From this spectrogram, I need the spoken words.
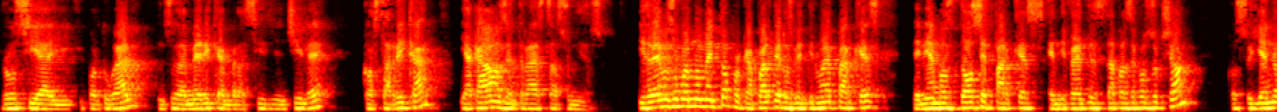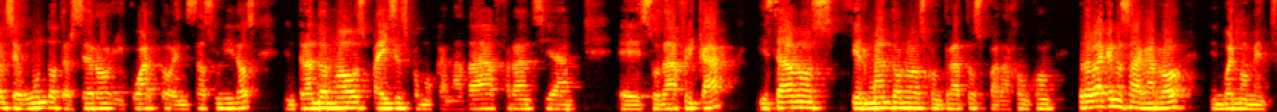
Rusia y, Portugal, en Sudamérica, en Brasil y en Chile, Costa Rica, y acabamos de entrar a Estados Unidos. Y traemos un buen momento porque aparte de los 29 parques, teníamos 12 parques en diferentes etapas de construcción, construyendo el segundo, tercero y cuarto en Estados Unidos, entrando a nuevos países como Canadá, Francia, eh, Sudáfrica, y estábamos firmando nuevos contratos para Hong Kong. Pero la que nos agarró en buen momento.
